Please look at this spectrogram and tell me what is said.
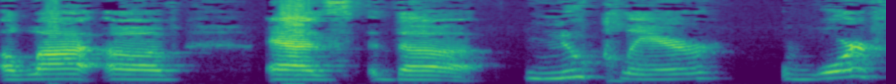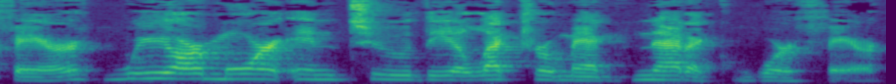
A lot of, as the nuclear warfare, we are more into the electromagnetic warfare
